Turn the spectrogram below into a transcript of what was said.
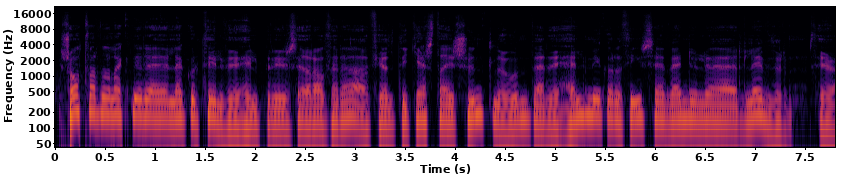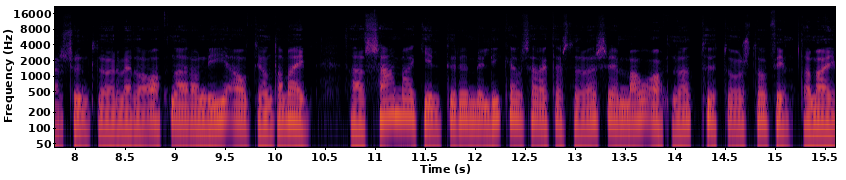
Sótvarnalagnir leggur til við heilbriðis eða ráð þeirra að fjöldi gesta í sundlögum verði helmingur af því sem venjulega er leifður þegar sundlögur verða opnaðar á ný átjónda mæ. Það sama gildur um líkamsaræktastöðar sem má opna 25. mæ.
